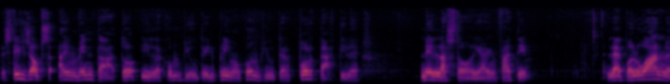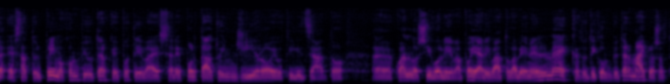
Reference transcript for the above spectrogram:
Steve Jobs ha inventato il computer, il primo computer portatile nella storia. Infatti L'Apple One è stato il primo computer che poteva essere portato in giro e utilizzato eh, quando si voleva. Poi è arrivato, va bene, il Mac, tutti i computer Microsoft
